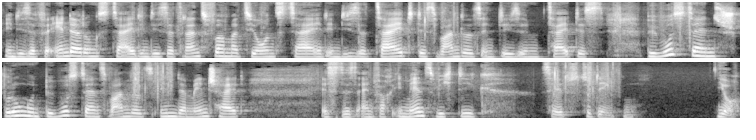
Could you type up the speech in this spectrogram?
in dieser Veränderungszeit, in dieser Transformationszeit, in dieser Zeit des Wandels, in dieser Zeit des Bewusstseinssprung und Bewusstseinswandels in der Menschheit, ist es einfach immens wichtig, selbst zu denken. Ja.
